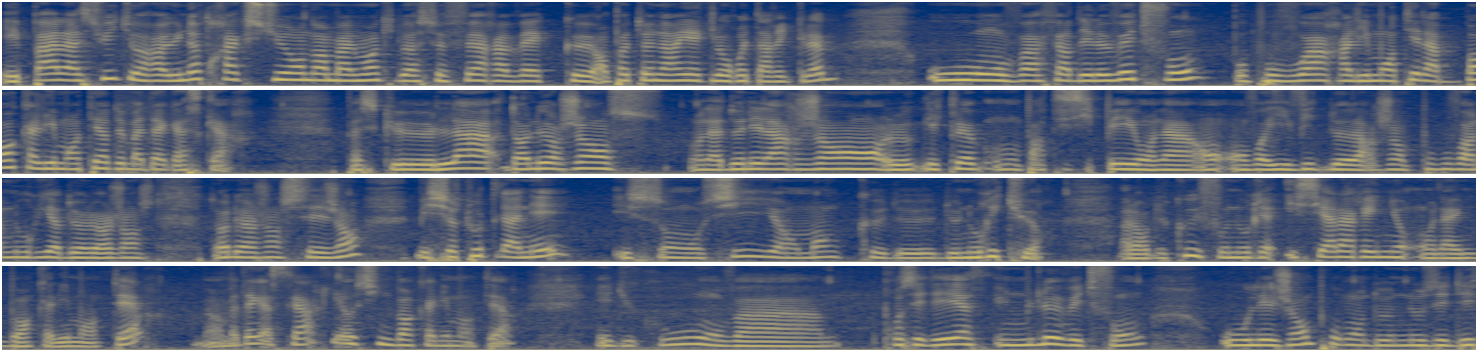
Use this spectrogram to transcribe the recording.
Et par la suite, il y aura une autre action normalement qui doit se faire avec, en partenariat avec le Rotary Club, où on va faire des levées de fonds pour pouvoir alimenter la banque alimentaire de Madagascar. Parce que là, dans l'urgence, on a donné l'argent, les clubs ont participé, on a envoyé vite de l'argent pour pouvoir nourrir de l'urgence, dans l'urgence ces gens. Mais sur toute l'année, ils sont aussi en manque de, nourriture. Alors du coup, il faut nourrir. Ici à La Réunion, on a une banque alimentaire. Mais en Madagascar, il y a aussi une banque alimentaire. Et du coup, on va procéder à une levée de fonds où les gens pourront nous aider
